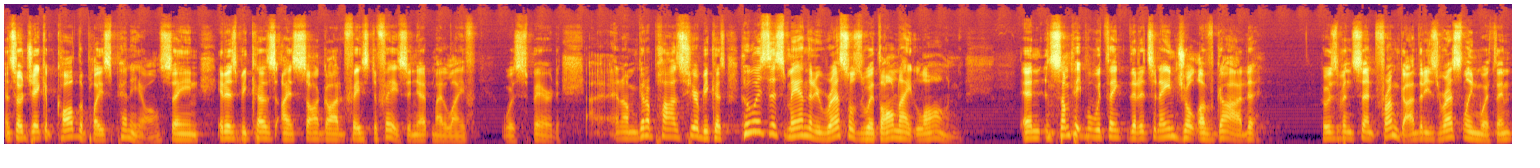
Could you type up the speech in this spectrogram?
And so Jacob called the place Peniel, saying, It is because I saw God face to face, and yet my life was spared. Uh, and I'm going to pause here because who is this man that he wrestles with all night long? And some people would think that it's an angel of God who has been sent from God, that he's wrestling with him.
